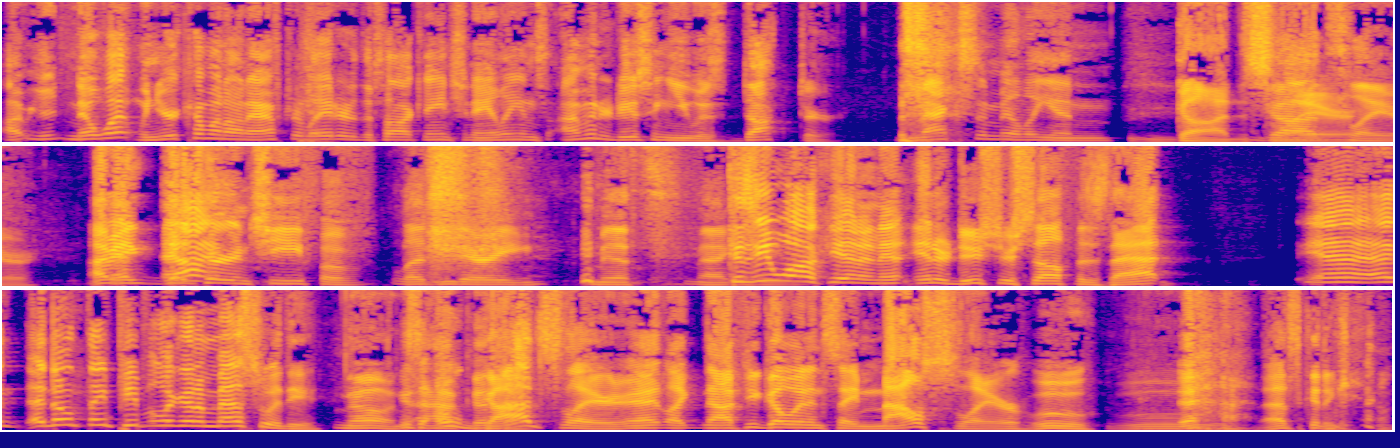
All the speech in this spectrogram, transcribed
Uh, you know what? When you're coming on after later to talk ancient aliens, I'm introducing you as Doctor Maximilian Godslayer. Godslayer. I mean, editor in chief of Legendary Myths magazine. Because you walk in and introduce yourself as that. Yeah, I, I don't think people are going to mess with you. No, no, say, oh, could God Slayer. Like now, if you go in and say Mouse Slayer, ooh, yeah, that's going to get 'em.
